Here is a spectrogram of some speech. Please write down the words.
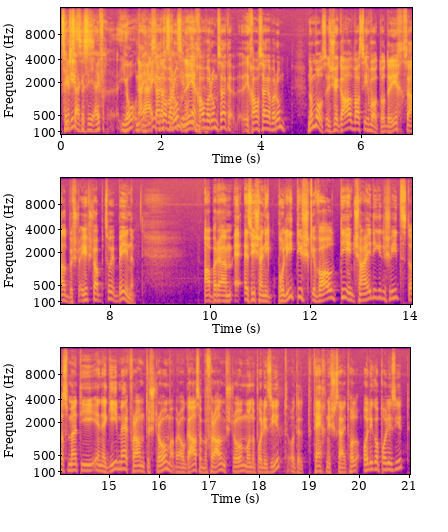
zuerst sagen Sie einfach ja und nein. nein ich sage auch warum. Nein, ich kann warum sagen. Ich kann auch sagen, warum. Nochmals, es ist egal, was ich will. Oder? Ich selber ich stehe zu Ihnen. Aber ähm, e, es ist eine politisch gewollte Entscheidung in der Schweiz, dass man die Energiemärkte, vor allem den Strom, aber auch Gas, aber vor allem Strom monopolisiert oder technisch gesagt oligopolisiert.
